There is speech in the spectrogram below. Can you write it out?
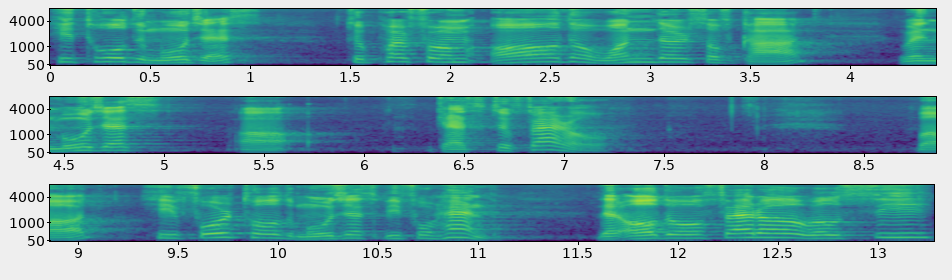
He told Moses to perform all the wonders of God when Moses uh, gets to Pharaoh. But he foretold Moses beforehand that although Pharaoh will see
